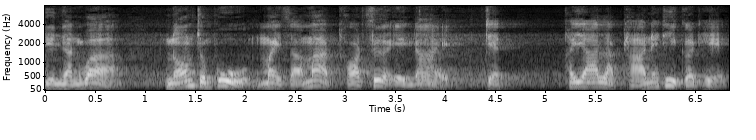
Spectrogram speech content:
ยืนยันว่า น้องชมพู่ไม่สามารถถอดเสื้อเองได้ 7. พยานหลักฐานในที่เกิดเหตุ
